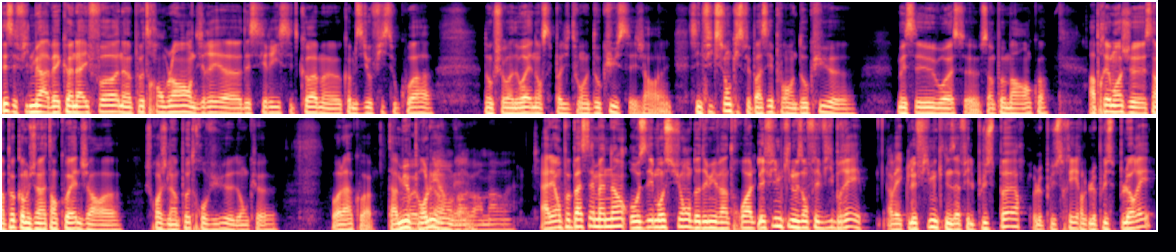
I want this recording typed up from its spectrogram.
Tu sais, c'est filmé avec un iPhone un peu tremblant, on dirait des séries sitcom comme The Office ou quoi. Donc je suis en mode ouais, non, c'est pas du tout un docu, c'est genre, euh, c'est une fiction qui se fait passer pour un docu. euh, mais c'est ouais, c'est un peu marrant quoi. Après, moi, je, c'est un peu comme Jonathan Cohen, genre, euh, je crois que je l'ai un peu trop vu, donc euh, voilà quoi. T'as mieux Ouais, pour lui, hein, mais- on va en avoir marre, ouais. Allez, on peut passer maintenant aux émotions de 2023. Les films qui nous ont fait vibrer, avec le film qui nous a fait le plus peur, le plus rire, le plus pleurer,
